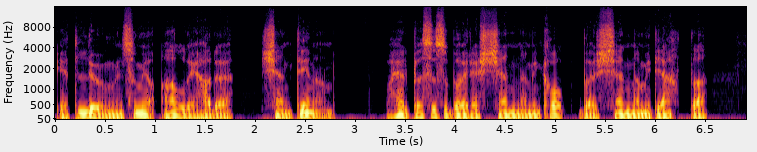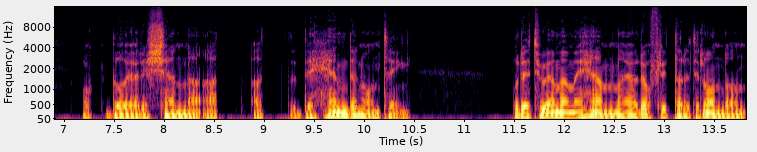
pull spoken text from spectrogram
i ett lugn som jag aldrig hade känt innan. Och helt plötsligt så började jag känna min kropp, började känna mitt hjärta och började känna att, att det hände någonting. Och det tog jag med mig hem när jag då flyttade till London.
